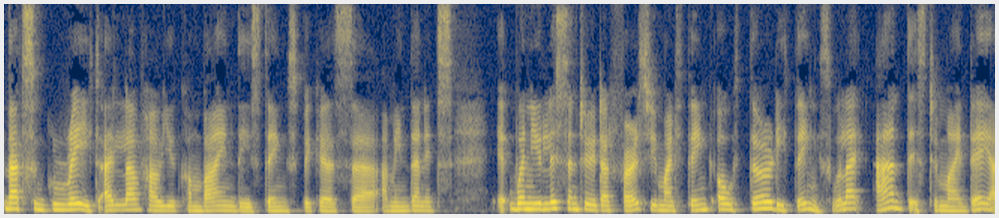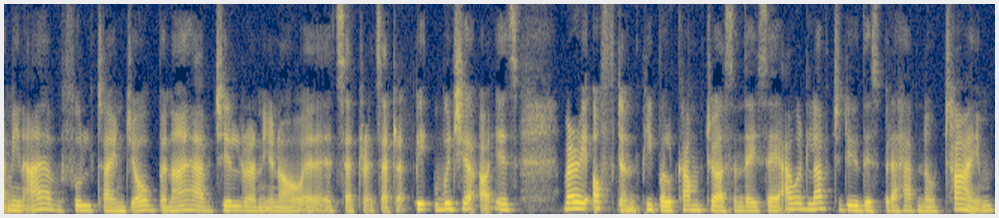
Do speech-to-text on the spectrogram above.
That's great. I love how you combine these things because, uh, I mean, then it's it- when you listen to it at first, you might think, oh, 30 things. Will I add this to my day? I mean, I have a full time job and I have children, you know, etc., etc. which uh, is very often people come to us and they say, I would love to do this, but I have no time.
